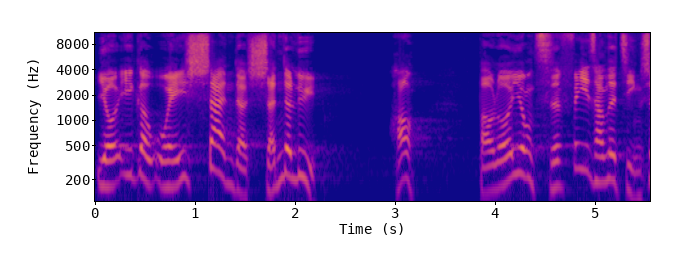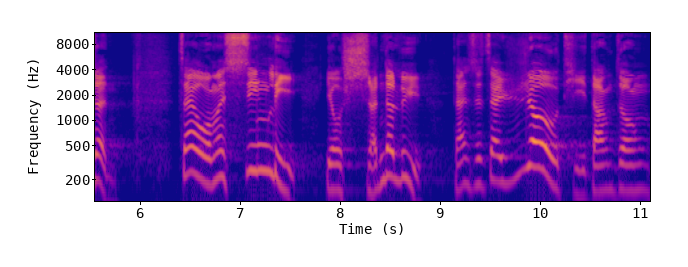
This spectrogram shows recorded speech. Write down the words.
有一个为善的神的律。好，保罗用词非常的谨慎，在我们心里有神的律，但是在肉体当中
